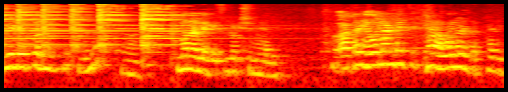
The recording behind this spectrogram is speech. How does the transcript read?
व्हिडिओ पण मला लगेच लक्ष्मी आली. आता हे ओलांडायचं हा ओलांडा खाली.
